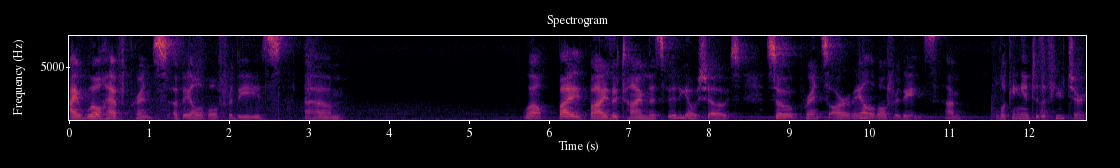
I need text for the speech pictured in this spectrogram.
I will have prints available for these. Um, well, by, by the time this video shows. So prints are available for these. I'm looking into the future.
